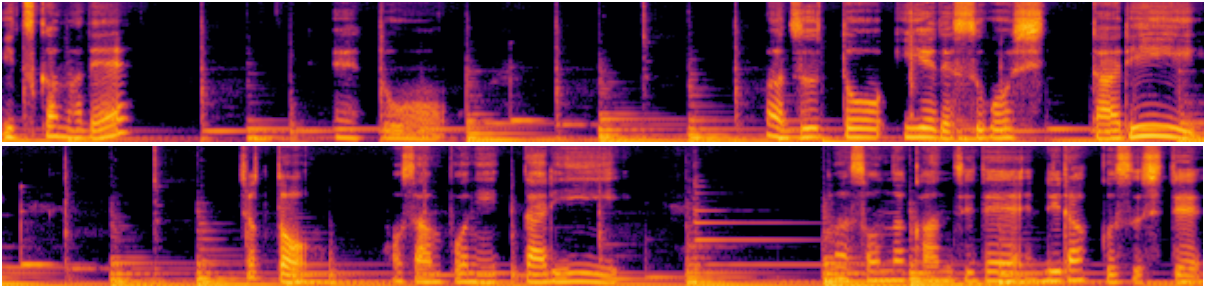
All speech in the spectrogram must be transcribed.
5日まで、えっ、ー、と、まあ、ずっと家で過ごしたり、ちょっとお散歩に行ったり、まあそんな感じでリラックスして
